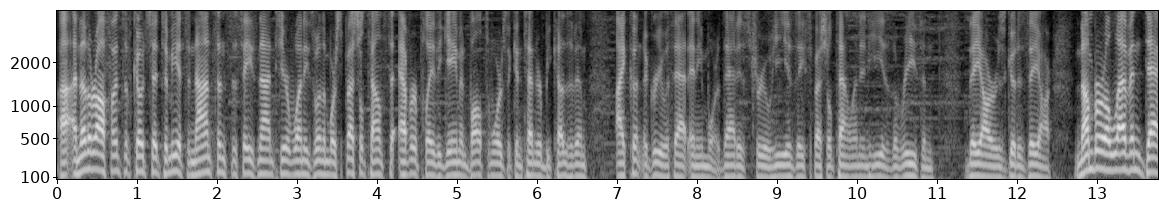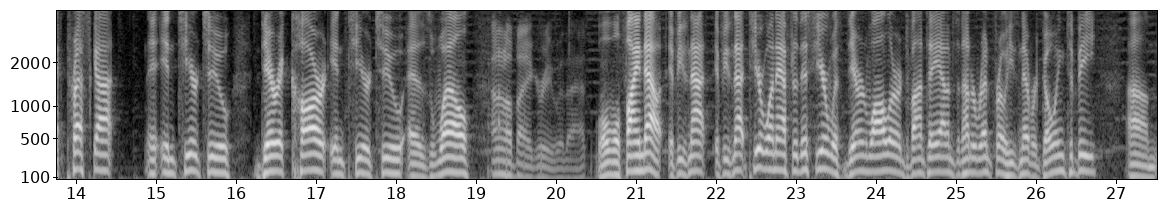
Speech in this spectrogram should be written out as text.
Uh, another offensive coach said to me, it's nonsense to say he's not in tier one. He's one of the more special talents to ever play the game, and Baltimore's a contender because of him. I couldn't agree with that anymore. That is true. He is a special talent, and he is the reason they are as good as they are. Number 11, Dak Prescott in tier two, Derek Carr in tier two as well. I don't know if I agree with that. Well, we'll find out. If he's not if he's not tier one after this year with Darren Waller, or Davante Adams, and Hunter Renfrow, he's never going to be. Um,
